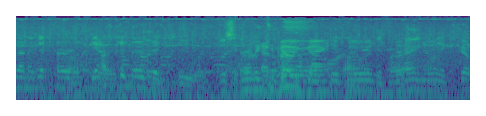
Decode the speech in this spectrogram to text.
gonna get hurt. Yeah, keep moving. Just Keep moving, keep moving. moving. Keep moving. On, go.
